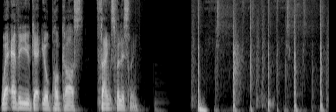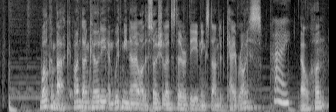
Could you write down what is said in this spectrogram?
wherever you get your podcasts. Thanks for listening. Welcome back. I'm Dan Cody, and with me now are the social editor of the Evening Standard, Kate Rice, Hi. Elle Hunt,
